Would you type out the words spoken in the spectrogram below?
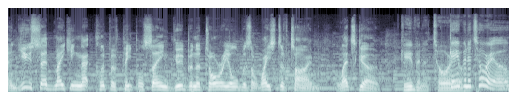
And you said making that clip of people saying gubernatorial was a waste of time. Let's go. Gubernatorial. Gubernatorial.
